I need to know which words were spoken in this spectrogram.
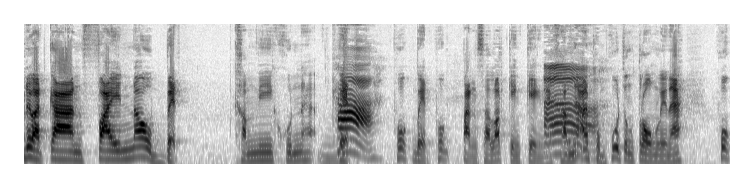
ปฏิบัติการ Final Bet คำนี้คุ้นนะฮะเบ็ดค่ะพวกเบ็ดพวกปั่นสล็อตเก่งๆเนี่ยอ่า คำนี้อะผมพูดตรงๆเลยนะ พวก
